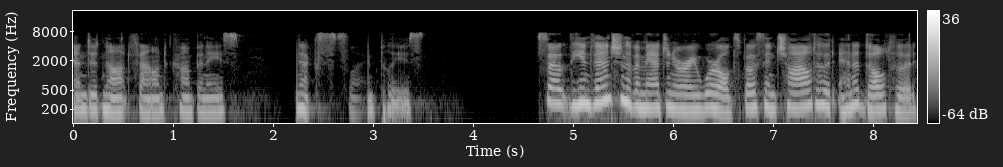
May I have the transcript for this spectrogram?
and did not found companies. Next slide, please. So, the invention of imaginary worlds, both in childhood and adulthood,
